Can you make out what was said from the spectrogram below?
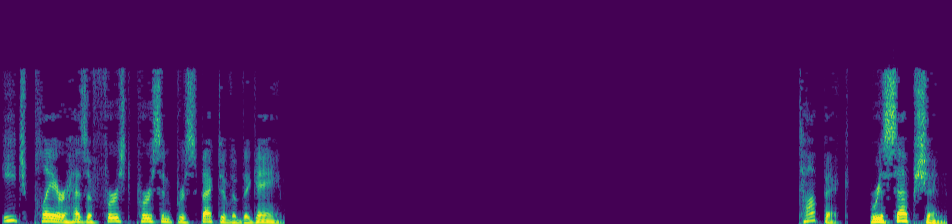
Each player has a first-person perspective of the game. Reception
